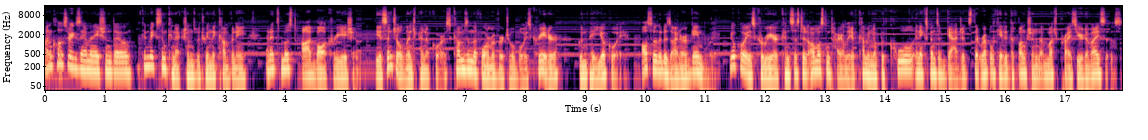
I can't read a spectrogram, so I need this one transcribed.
On closer examination, though, you can make some connections between the company and its most oddball creation. The essential linchpin, of course, comes in the form of Virtual Boy's creator, Gunpei Yokoi, also the designer of Game Boy. Yokoi's career consisted almost entirely of coming up with cool, inexpensive gadgets that replicated the function of much pricier devices.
